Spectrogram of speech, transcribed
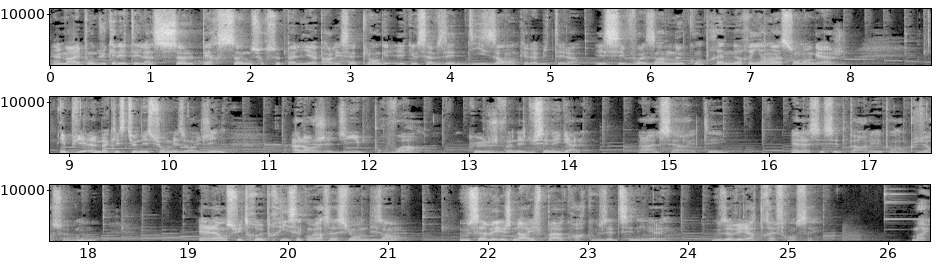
Elle m'a répondu qu'elle était la seule personne sur ce palier à parler cette langue et que ça faisait dix ans qu'elle habitait là. Et ses voisins ne comprennent rien à son langage. Et puis elle m'a questionné sur mes origines. Alors j'ai dit, pour voir, que je venais du Sénégal. Alors elle s'est arrêtée, elle a cessé de parler pendant plusieurs secondes. elle a ensuite repris sa conversation en me disant Vous savez, je n'arrive pas à croire que vous êtes sénégalais. Vous avez l'air très français. Ouais,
